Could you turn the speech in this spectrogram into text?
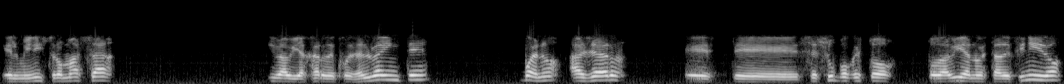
El ministro Massa iba a viajar después del 20. Bueno, ayer este, se supo que esto todavía no está definido.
